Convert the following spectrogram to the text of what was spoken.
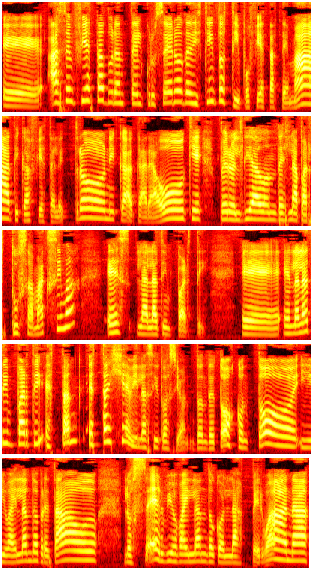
Eh, hacen fiestas durante el crucero de distintos tipos, fiestas temáticas, fiesta electrónica, karaoke, pero el día donde es la partusa máxima es la Latin Party. Eh, en la Latin Party es tan, heavy la situación, donde todos con todo y bailando apretado, los serbios bailando con las peruanas,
